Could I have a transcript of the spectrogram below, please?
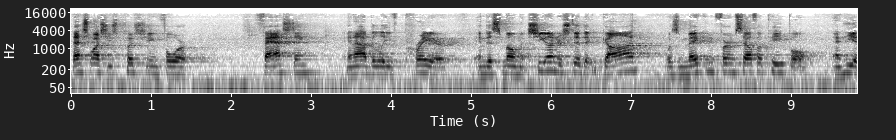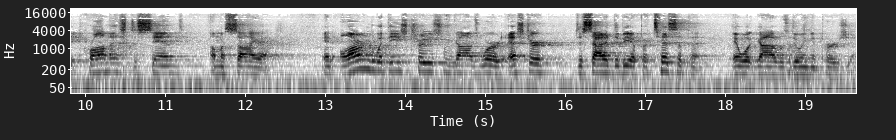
That's why she's pushing for fasting and I believe prayer in this moment. She understood that God was making for himself a people and he had promised to send a Messiah. And armed with these truths from God's word, Esther decided to be a participant in what God was doing in Persia.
